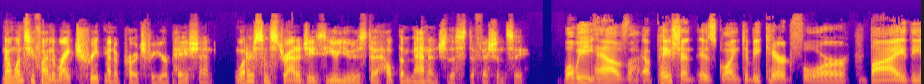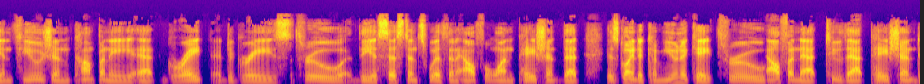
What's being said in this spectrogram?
Now, once you find the right treatment approach for your patient, what are some strategies you use to help them manage this deficiency? Well, we have a patient is going to be cared for by the infusion company at great uh, degrees through the assistance with an Alpha 1 patient that is going to communicate through AlphaNet to that patient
